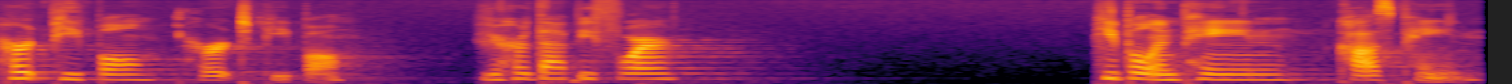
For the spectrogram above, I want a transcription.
Hurt people hurt people. Have you heard that before? People in pain cause pain.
